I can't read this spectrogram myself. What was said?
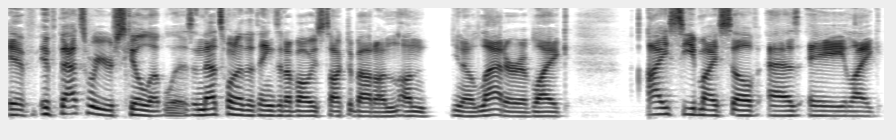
if if that's where your skill level is and that's one of the things that I've always talked about on on you know ladder of like I see myself as a like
